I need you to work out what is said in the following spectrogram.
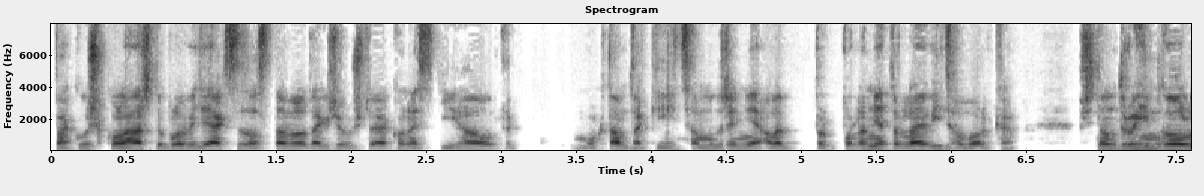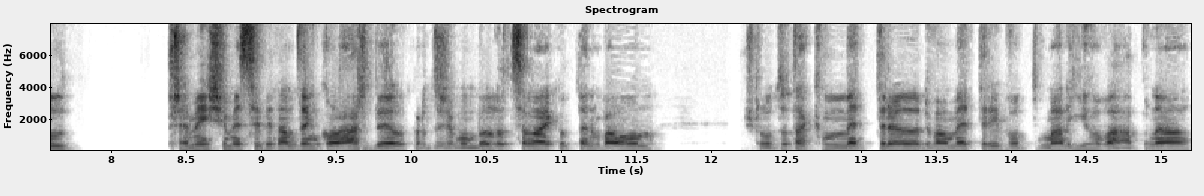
pak už kolář to bylo vidět, jak se zastavil, takže už to jako nestíhal, tak mohl tam taky jít samozřejmě, ale podle mě tohle je víc hovorka. Při tom druhém gólu přemýšlím, jestli by tam ten kolář byl, protože on byl docela jako ten balon, šlo to tak metr, dva metry od malého vápna,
